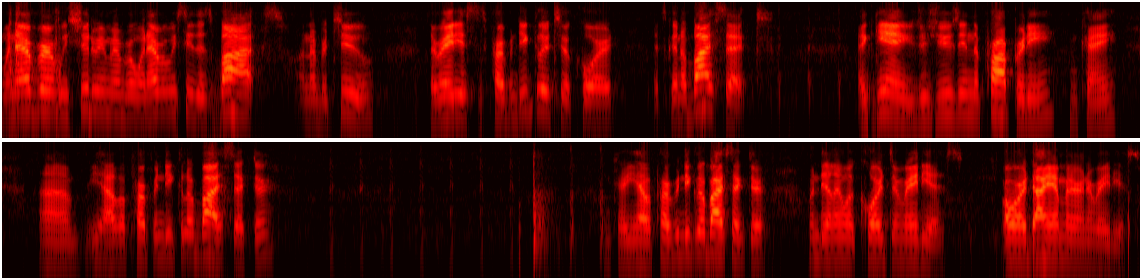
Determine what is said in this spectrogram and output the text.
whenever, we should remember, whenever we see this box on number 2, the radius is perpendicular to a chord, it's going to bisect. Again, you're just using the property, okay? Um, you have a perpendicular bisector. Okay, you have a perpendicular bisector when dealing with chords and radius, or a diameter and a radius.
